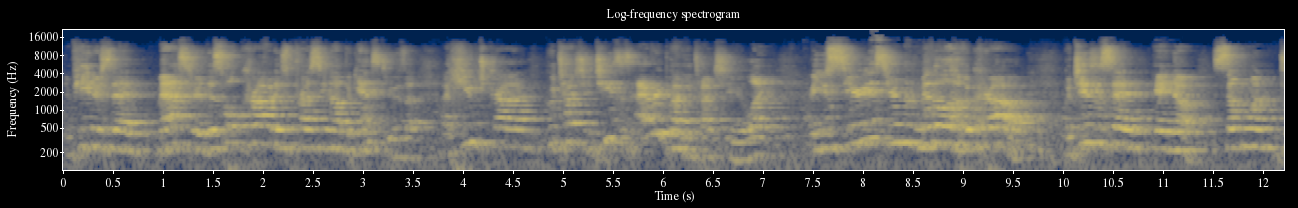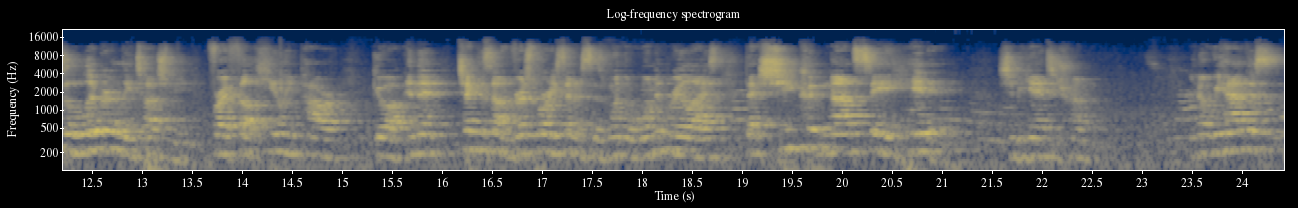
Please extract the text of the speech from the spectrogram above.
And Peter said, Master, this whole crowd is pressing up against you. It's a, a huge crowd. Who touched you? Jesus, everybody touched you. Like, are you serious? You're in the middle of a crowd. But Jesus said, Hey, no, someone deliberately touched me, for I felt healing power go out. And then check this out. In verse 47, it says, When the woman realized that she could not stay hidden, she began to tremble. You know, we had this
